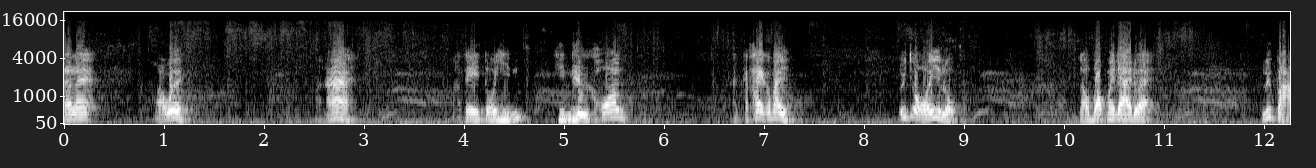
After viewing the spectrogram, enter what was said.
นั่นแหละเอาเว้ยอ่ามาเต้ตัวหิน หินถือค้อนกระแทกเข้าไปเฮ้ยโอ้ยหลบ เราบล็อกไม่ได้ด้วย หรือเปล่า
